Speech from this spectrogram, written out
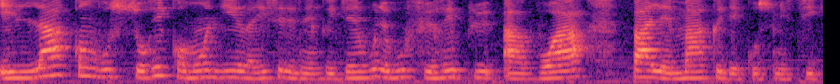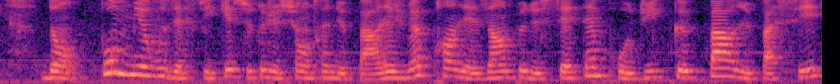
Et là, quand vous saurez comment lire la liste des ingrédients, vous ne vous ferez plus avoir par les marques des cosmétiques. Donc, pour mieux vous expliquer ce que je suis en train de parler, je vais prendre l'exemple de certains produits que par le passé,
